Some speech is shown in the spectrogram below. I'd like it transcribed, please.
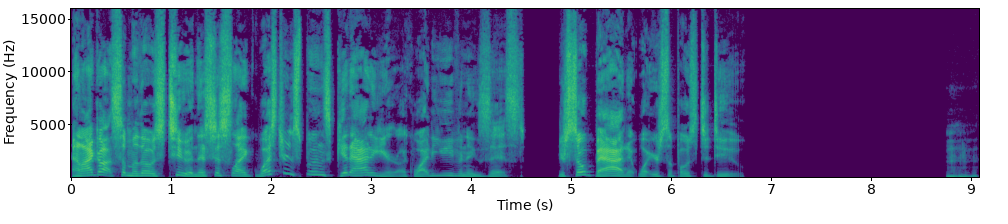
And I got some of those too, and it's just like Western spoons, get out of here! Like, why do you even exist? You're so bad at what you're supposed to do. Mhm.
